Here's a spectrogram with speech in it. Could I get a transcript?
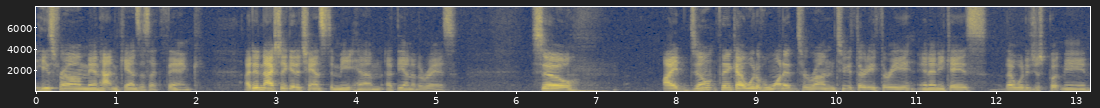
he's from Manhattan, Kansas, I think. I didn't actually get a chance to meet him at the end of the race. So I don't think I would have wanted to run 233 in any case. That would have just put me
